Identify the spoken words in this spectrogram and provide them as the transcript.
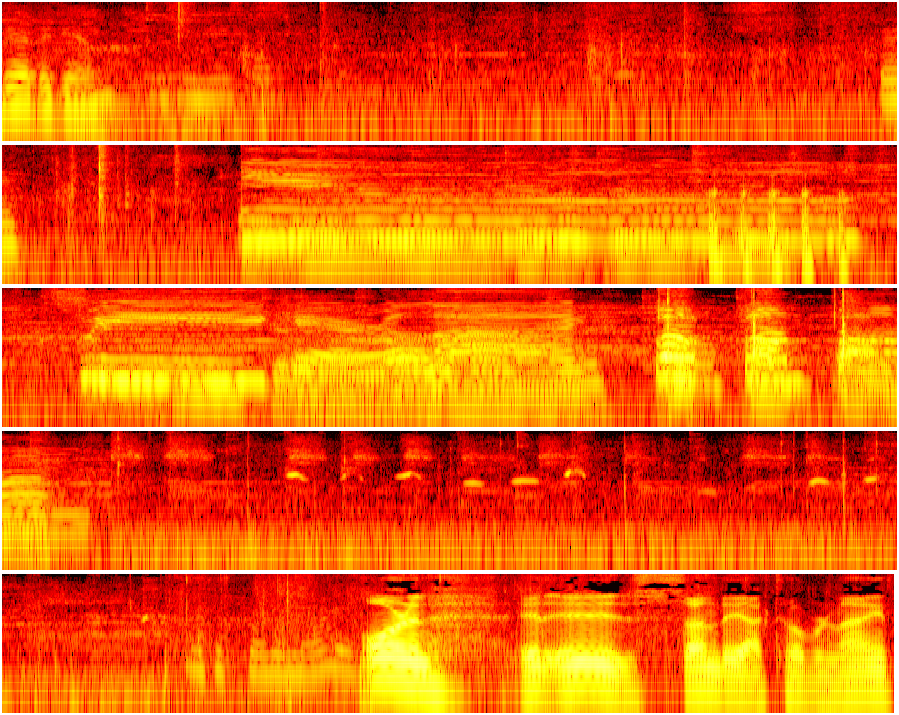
That again. Did you. Sweet Caroline. Bum, bum, bum. Look at 49. Morning. It is Sunday, October 9th.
